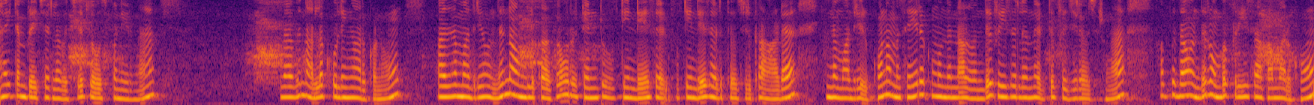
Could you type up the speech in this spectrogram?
ஹை டெம்பரேச்சரில் வச்சு க்ளோஸ் பண்ணிடுங்க அதாவது நல்ல கூலிங்காக இருக்கணும். அதில் மாதிரியும் வந்து நான் உங்களுக்காக ஒரு ten to fifteen days fifteen days எடுத்து வச்சுருக்க ஆடை இந்த மாதிரி இருக்கும். நம்ம செய்கிறக்கு முந்தின நாள் வந்து ஃப்ரீசர்லேருந்து எடுத்து ஃப்ரிட்ஜில் வச்சுருங்க. அப்போ தான் வந்து ரொம்ப ஃப்ரீஸ் ஆகாமல் இருக்கும்.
